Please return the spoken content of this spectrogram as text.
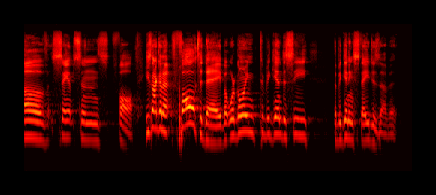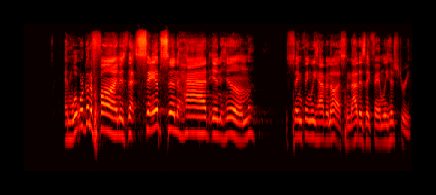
of Samson's fall. He's not going to fall today, but we're going to begin to see the beginning stages of it. And what we're going to find is that Samson had in him the same thing we have in us, and that is a family history.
